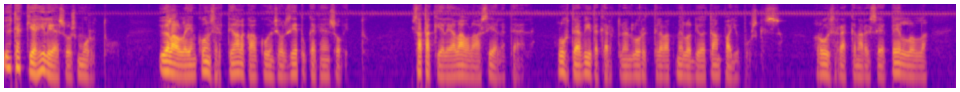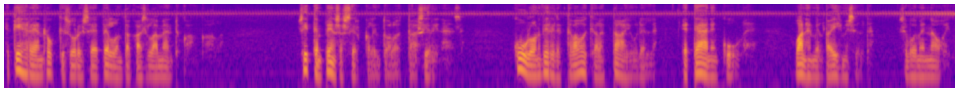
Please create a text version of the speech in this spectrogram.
Yhtäkkiä hiljaisuus murtuu. Yölaulajien konsertti alkaa kuin se olisi etukäteen sovittu. Satakieliä laulaa siellä täällä. Luhta ja Viitakerttunen lurittelevat melodioitaan pajupuskissa. Ruisräkkä narisee pellolla ja kehreän rukki surisee pellon takaisella mäntykankaalla. Sitten pensassirkkalintu aloittaa sirinänsä. Kuulo on viritettävä oikealle taajuudelle, että äänen kuulee. Vanhemmilta ihmisiltä se voi mennä ohitse.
